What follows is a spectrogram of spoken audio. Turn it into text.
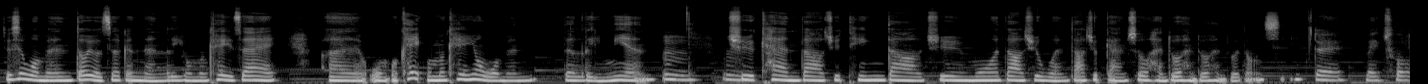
就是我们都有这个能力，我们可以在呃，我我可以，我们可以用我们的里面，嗯。去看到、去听到、去摸到、去闻到、去感受很多很多很多东西。对，没错。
